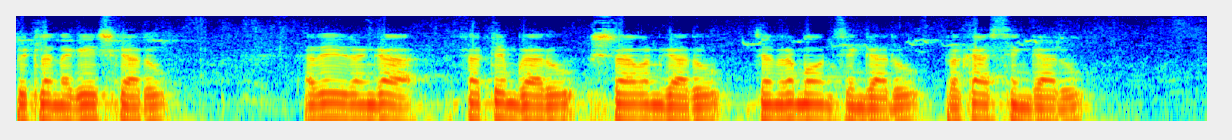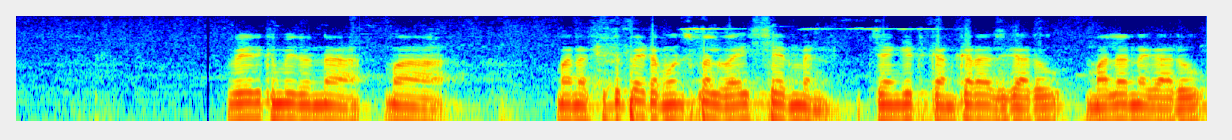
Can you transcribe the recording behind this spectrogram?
పిట్ల నగేష్ గారు అదేవిధంగా సత్యం గారు శ్రావణ్ గారు చంద్రమోహన్ సింగ్ గారు ప్రకాష్ సింగ్ గారు. వేదిక మీద ఉన్న మా మన Siddipet municipal vice chairman Jangit Kanakaraju గారు మల్లన్న గారు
